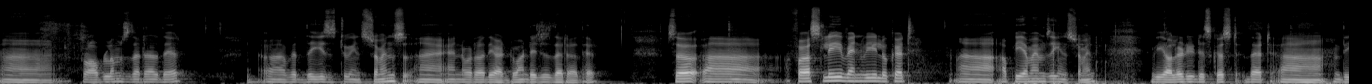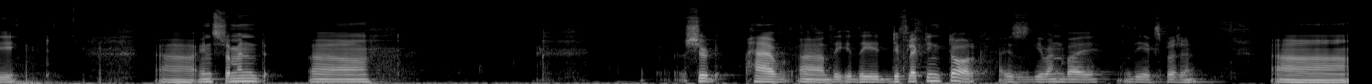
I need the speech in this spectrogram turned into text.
uh, problems that are there uh, with these two instruments uh, and what are the advantages that are there. So uh, firstly when we look at uh, a PMMC instrument we already discussed that uh, the instrument should have the the deflecting torque is given by the expression uh,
